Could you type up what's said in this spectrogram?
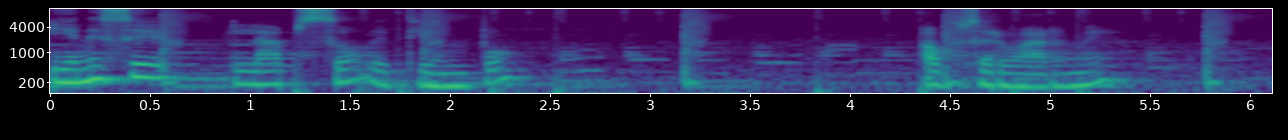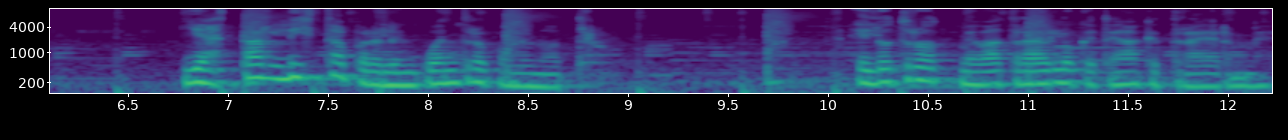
Y en ese lapso de tiempo, a observarme y a estar lista para el encuentro con un otro. El otro me va a traer lo que tenga que traerme,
